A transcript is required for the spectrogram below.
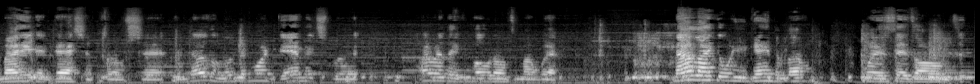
But I hate that dash and throw shit. It does a little bit more damage, but I really hold on to my weapon. Now I like it when you gain the level, when it says um,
